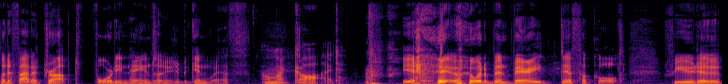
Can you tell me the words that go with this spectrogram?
But if I'd have dropped 40 names on you to begin with, Oh my god. yeah, it would have been very difficult for you to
